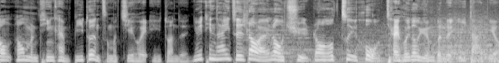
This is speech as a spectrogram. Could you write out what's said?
好，然后我们听听看 B 段怎么接回 A 段的，因为听它一直绕来绕去，绕到最后才回到原本的 E 大调。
